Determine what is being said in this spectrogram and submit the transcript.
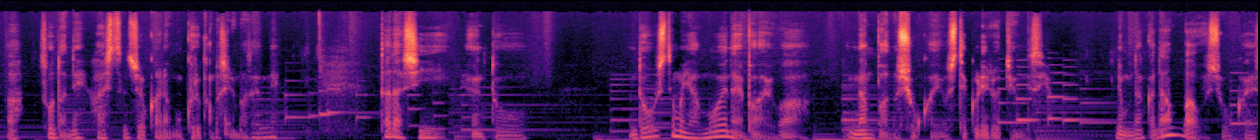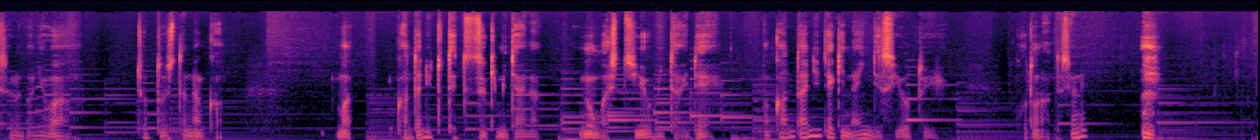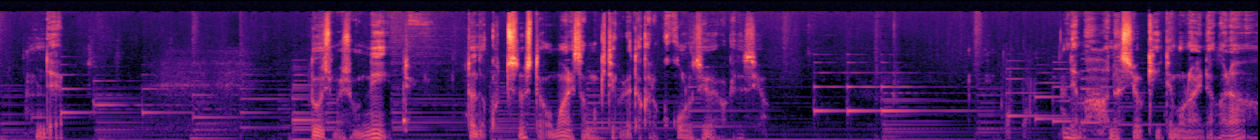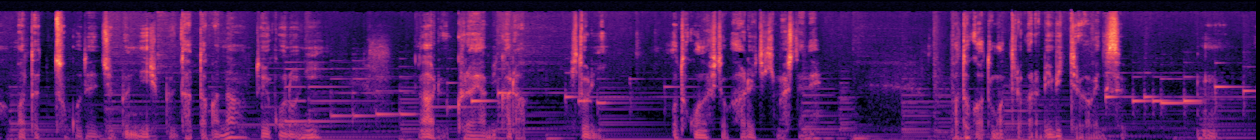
あ、そうだね。派出所からも来るかもしれませんね。ただし、えーと、どうしてもやむを得ない場合は、ナンバーの紹介をしてくれるって言うんですよ。でもなんかナンバーを紹介するのには、ちょっとしたなんか、まあ、簡単に言うと手続きみたいなのが必要みたいで、まあ、簡単にできないんですよということなんですよね。で、どうしましょうねって。ただこっちとしてはおまわりさんも来てくれたから心強いわけですよ。でまあ話を聞いてもらいながらまたそこで10分20分経ったかなという頃にある暗闇から一人男の人が歩いてきましてねパトカー止まってるからビビってるわけです。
